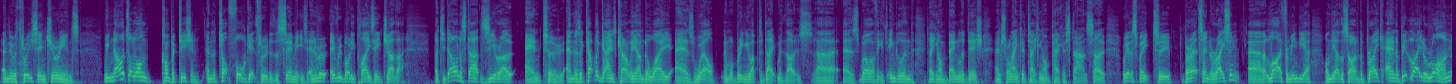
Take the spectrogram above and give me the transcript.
and there were three Centurions. We know it's a long competition, and the top four get through to the semis, and everybody plays each other. But you don't want to start zero and two. And there's a couple of games currently underway as well, and we'll bring you up to date with those uh, as well. I think it's England taking on Bangladesh and Sri Lanka taking on Pakistan. So we're going to speak to Bharat Sundaresan uh, live from India on the other side of the break. And a bit later on,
